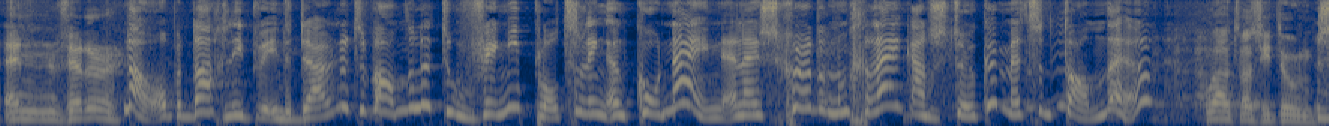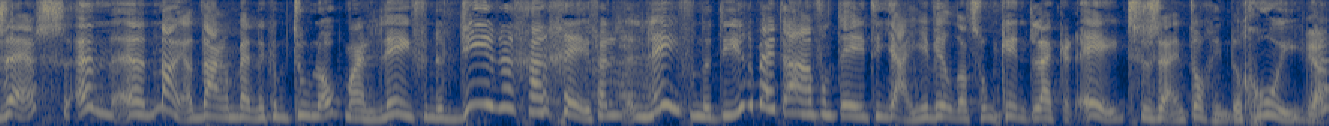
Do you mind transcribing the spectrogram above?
En verder? Nou, op een dag liepen we in de duinen te wandelen. Toen ving hij plotseling een konijn. En hij scheurde hem gelijk aan stukken met zijn tanden, hè? Hoe oud was hij toen? Zes. En eh, nou ja, daarom ben ik hem toen ook maar levende dieren gaan geven. En levende dieren bij het avondeten. Ja, je wil dat zo'n kind lekker eet. Ze zijn toch in de groei, hè? Ja,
